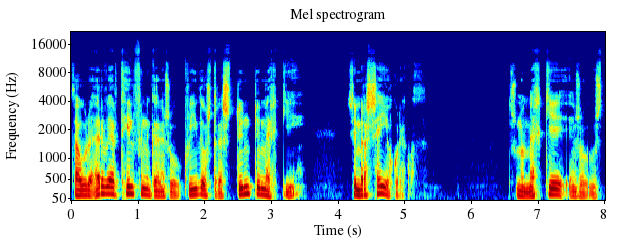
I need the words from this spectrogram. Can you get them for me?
þá eru erfiðar tilfinningar eins og hvíð og stress stundumerki sem er að segja okkur eitthvað. Svona merki eins og, veist,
